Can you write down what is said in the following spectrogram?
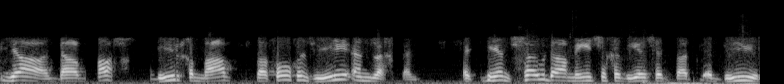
ja, daar was hier gemaak wat volgens hierdie inligting ek meen sou daar mense gewees het wat 'n bier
